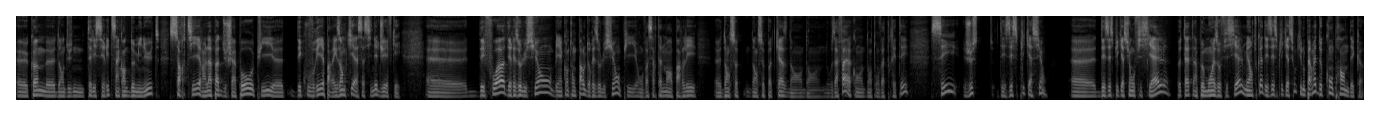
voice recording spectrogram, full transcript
euh, comme euh, dans une télésérie de 52 minutes, sortir un lapin du chapeau et puis découvrir, par exemple, qui a assassiné JFK. Euh, des fois, des résolutions, bien quand on parle de résolution, puis on va certainement en parler euh, dans, ce, dans ce podcast, dans, dans nos affaires dont on va traiter, c'est juste des explications. Euh, des explications officielles, peut-être un peu moins officielles, mais en tout cas des explications qui nous permettent de comprendre des cas.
